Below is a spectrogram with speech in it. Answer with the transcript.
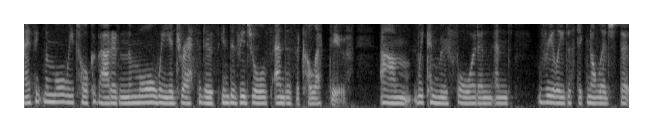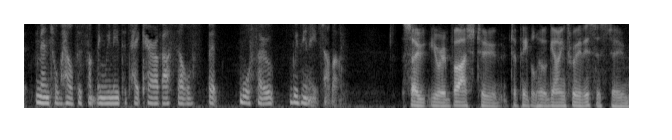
And I think the more we talk about it and the more we address it as individuals and as a collective, um, we can move forward and, and really just acknowledge that mental health is something we need to take care of ourselves, but also within each other. So, your advice to, to people who are going through this is to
